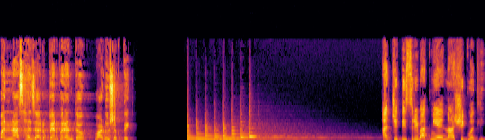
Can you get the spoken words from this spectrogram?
पन्नास हजार रुपयांपर्यंत वाढू शकते. आजची तिसरी बातमी आहे नाशिक मधली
